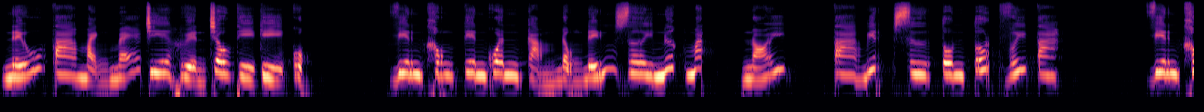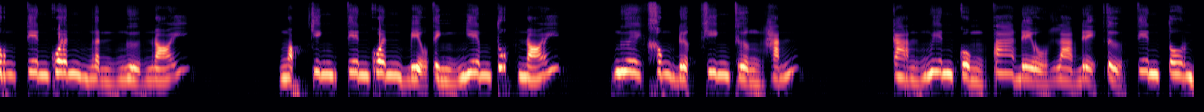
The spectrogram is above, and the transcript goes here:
Nếu ta mạnh mẽ chia huyền châu thì kỳ cục. Viên không tiên quân cảm động đến rơi nước mắt, nói, ta biết sư tôn tốt với ta. Viên không tiên quân ngần ngừ nói. Ngọc Kinh tiên quân biểu tình nghiêm túc nói, ngươi không được khinh thường hắn. Càn nguyên cùng ta đều là đệ tử tiên tôn.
